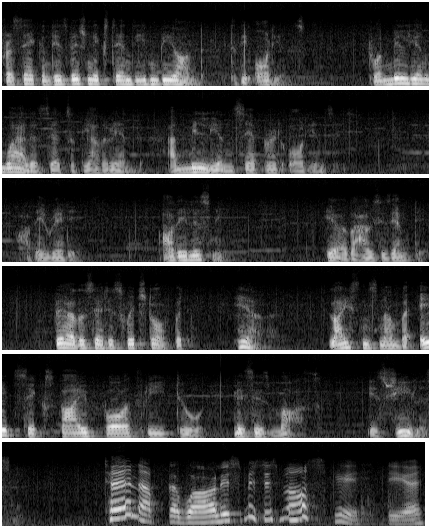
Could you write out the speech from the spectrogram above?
For a second, his vision extends even beyond, to the audience, to a million wireless sets at the other end, a million separate audiences. Are they ready? Are they listening? Here, the house is empty. There, the set is switched off, but here, license number 865432, Mrs. Moss. Is she listening? Turn up the wireless, Mrs. Moss. Yes, dear,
